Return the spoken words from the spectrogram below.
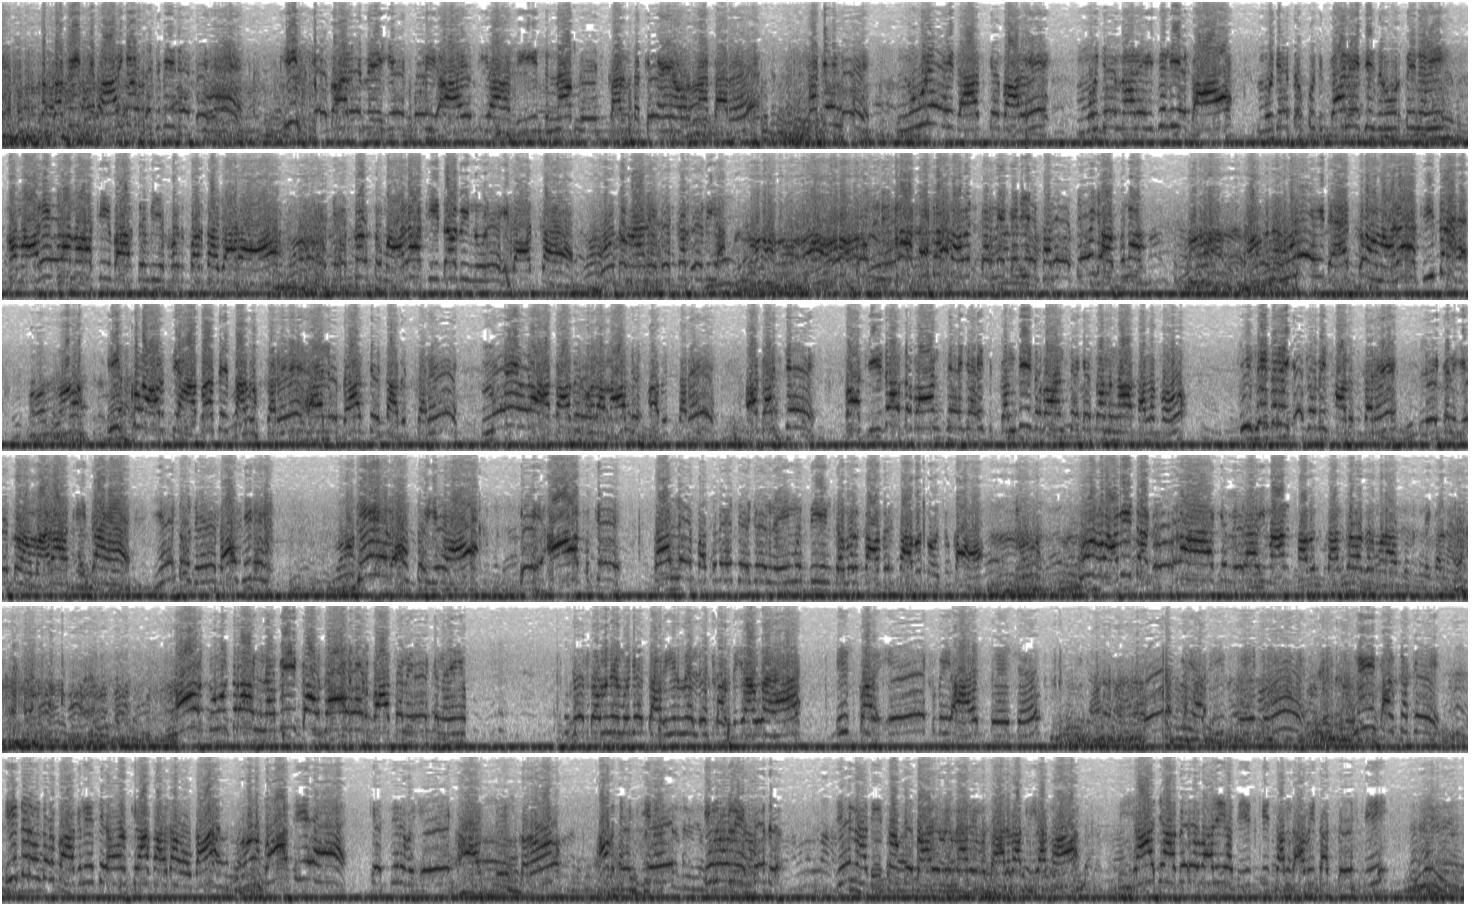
کبھی چماریوں تجویز دیتے ہیں۔ اس کے بارے میں یہ کوئی آیت یا حدیث نہ پیش کر سکے ہیں اور نہ کر سکیں گے۔ نور ہدایت کے بارے مجھے میں نے اس لیے کہا مجھے تو کچھ کہنے کی ضرورت ہی نہیں۔ ہمارے علماء کی باتیں بھی خود پڑھتا جا رہا ہے دیکھو تمہارا عقیدہ بھی نور ہدایت کا ہے۔ وہ تو میں نے لکھ کر دے دیا۔ میرا عقیدہ ثابت کرنے کے لیے کھڑے ہوتے ہو یا اپنا نور ہدایت تو ہمارا عقیدہ ہے۔ اس کو اور صحابہ سے ثابت کرے، اہل بیت سے ثابت کرے، میرے اور اکابر علماء سے ثابت کرے۔ اگرچہ باقیدہ زبان سے یا اس گندی زبان سے کہ تم نہ طلب ہو، کسی طریقے سے بھی ثابت کرے، لیکن یہ تو ہمارا عقیدہ ہے۔ یہ تو زیر بحث ہی نہیں۔ زیر تو یہ ہے کہ آپ کے پہلے فتوے سے جو نعیم الدین قبل کافر ثابت ہو چکا ہے، وہ ابھی تک ہو رہا ہے کہ میرا ایمان ثابت کر دو اگر مناسب نکلنا ہے اور دوسرا، نبی کا ظاہر اور باطن ایک نہیں۔ جو تم نے مجھے تحریر میں لکھ کر دیا ہوا ہے اس پر ایک بھی آیت پیش ہے۔ ایک بھی حدیث پیش ہے۔ نہیں کر سکے۔ ادھر ادھر بھاگنے سے اور کیا فائدہ ہوگا؟ بات یہ ہے کہ صرف ایک آیت پیش کرو۔ اب دیکھیے، انہوں نے خود جن حدیثوں کے بارے میں میں نے مطالبہ کیا تھا، یا جابر والی حدیث کی سند ابھی تک پیش کی،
